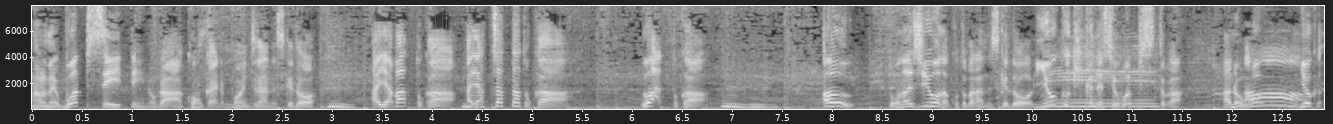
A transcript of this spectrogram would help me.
あのね、Whoopsie っていうのが今回のポイントなんですけど、うん。あ、やばっとか、あ、やっちゃったとか、うわっとか、うんうん。おうと同じような言葉なんですけど、よく聞くんですよ、へー。Whoops とか。あの、よく、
